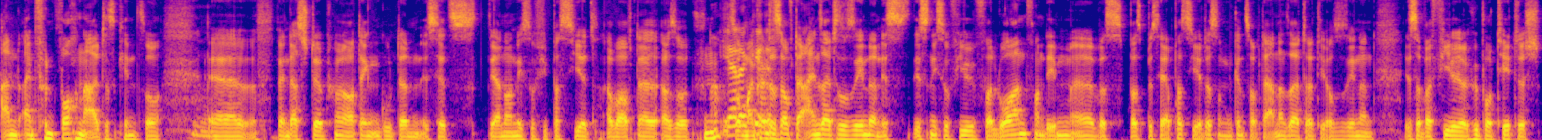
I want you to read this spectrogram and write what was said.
ein, ein fünf Wochen altes Kind so, mhm. äh, wenn das stirbt, kann man auch denken, gut, dann ist jetzt ja noch nicht so viel passiert. Aber auf der, also, ne? ja, so, man könnte es auf der einen Seite so sehen, dann ist, ist nicht so viel verloren von dem, äh, was, was bisher passiert ist. Und man könnte es auf der anderen Seite natürlich auch so sehen, dann ist aber viel hypothetisch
